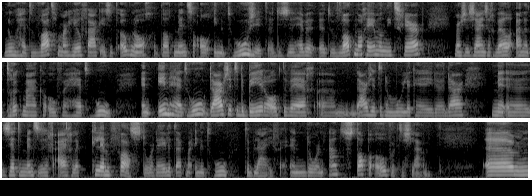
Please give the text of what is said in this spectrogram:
noem het wat, maar heel vaak is het ook nog dat mensen al in het hoe zitten. Dus ze hebben het wat nog helemaal niet scherp, maar ze zijn zich wel aan het druk maken over het hoe. En in het hoe, daar zitten de beren op de weg, ehm, daar zitten de moeilijkheden, daar uh, zetten mensen zich eigenlijk klem vast door de hele tijd maar in het hoe te blijven en door een aantal stappen over te slaan. Ehm,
